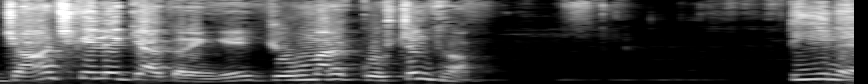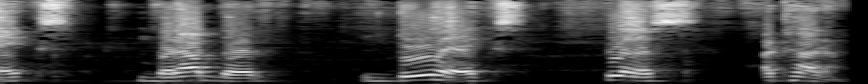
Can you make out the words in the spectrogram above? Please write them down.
जाँच के लिए क्या करेंगे? जो हमारा क्वेश्चन था, तीन एक्स बराबर दो एक्स प्लस अठारह।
